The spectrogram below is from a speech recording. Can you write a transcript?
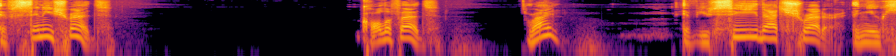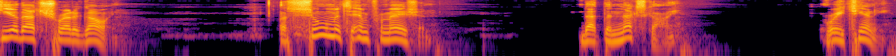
If Sini shreds, call the feds. Right? If you see that shredder and you hear that shredder going, assume it's information that the next guy, Ray Tierney,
